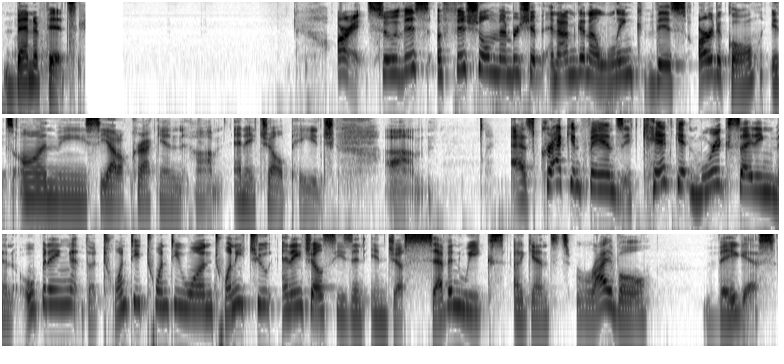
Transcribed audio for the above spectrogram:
benefits. All right, so this official membership, and I'm going to link this article. It's on the Seattle Kraken um, NHL page. Um, as Kraken fans, it can't get more exciting than opening the 2021 22 NHL season in just seven weeks against rival Vegas.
